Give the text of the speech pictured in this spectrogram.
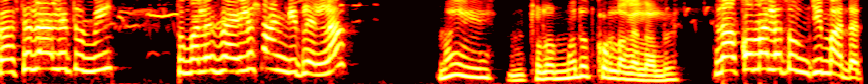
कशाला आले तुम्ही? तुम्हाला जायला सांगितलेलं ना? नाही मी तुला मदत करू लागायला आलोय. नको मला तुमची मदत.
